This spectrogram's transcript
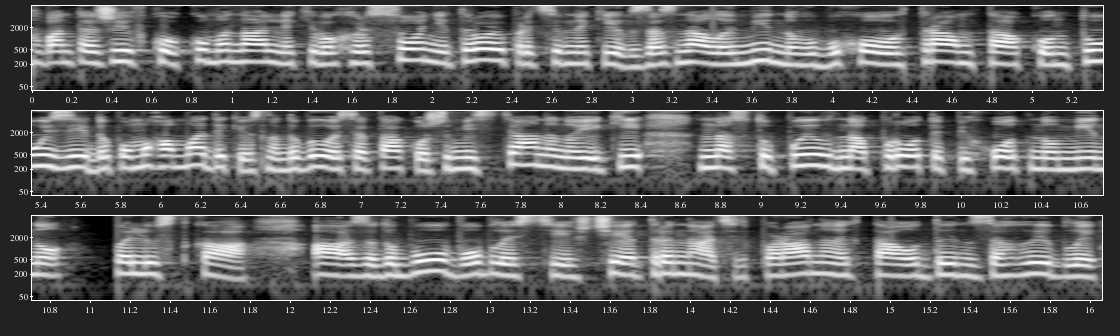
вантажівку комунальників у Херсоні. Троє працівників зазнали мінно-вибухових травм та контузій. Допомога медиків знадобилася також містянину, який наступив на протипіхотну міну. Пелюстка. А за добу в області ще 13 поранених та один загиблий.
